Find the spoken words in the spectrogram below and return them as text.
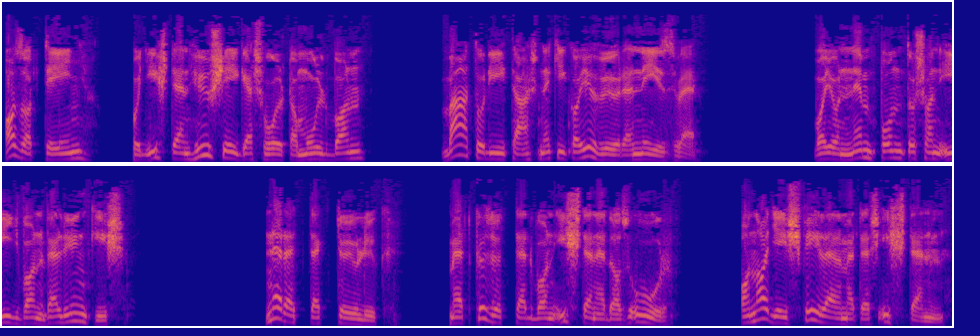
Az a tény, hogy Isten hűséges volt a múltban, bátorítás nekik a jövőre nézve. Vajon nem pontosan így van velünk is? Ne rettek tőlük, mert közötted van Istened az Úr, a nagy és félelmetes Isten.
